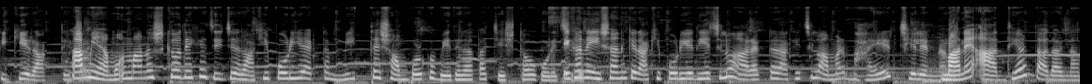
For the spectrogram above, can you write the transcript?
টিকিয়ে রাখতে। আমি এমন মানুষকেও দেখেছি যে রাখি পরিয়ে একটা মিথ্যে সম্পর্ক বেঁধে রাখার চেষ্টাও করেছে এখানে ঈশানকে রাখি পরিয়ে দিয়েছিল আর একটা রাখি ছিল আমার ভাইয়ের ছেলের নাম। মানে আধিয়ার দাদার নাম।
